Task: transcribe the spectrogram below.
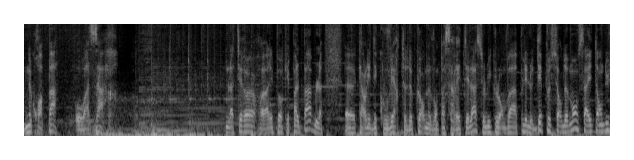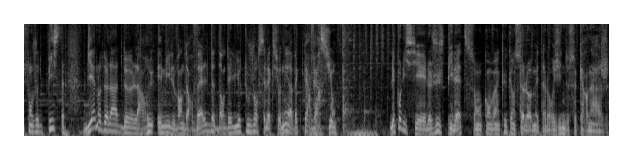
ne croient pas au hasard. La terreur à l'époque est palpable, euh, car les découvertes de corps ne vont pas s'arrêter là. Celui que l'on va appeler le dépeceur de Mons a étendu son jeu de piste bien au-delà de la rue Émile van der Velde, dans des lieux toujours sélectionnés avec perversion. Les policiers et le juge Pilette sont convaincus qu'un seul homme est à l'origine de ce carnage.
